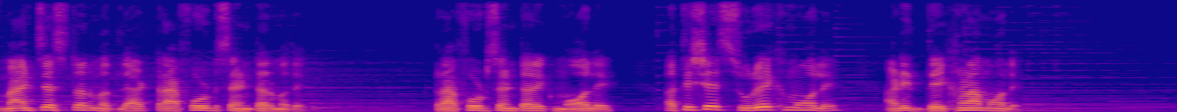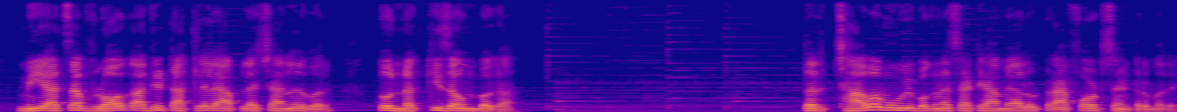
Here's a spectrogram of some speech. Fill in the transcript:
मँचेस्टरमधल्या ट्रॅफोर्ड सेंटरमध्ये. ट्रॅफोर्ड सेंटर एक मॉल आहे. अतिशय सुरेख मॉल आहे आणि देखणा मॉल आहे. मी याचा व्लॉग आधी टाकलेला आहे आपल्या चॅनलवर तो नक्की जाऊन बघा. तर छावा मूवी बघण्यासाठी आम्ही आलो ट्रॅफोर्ड सेंटरमध्ये.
